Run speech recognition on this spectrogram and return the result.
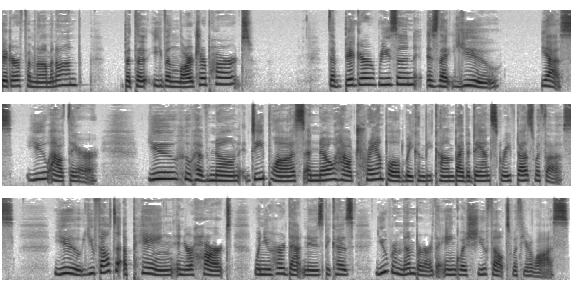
bigger phenomenon. But the even larger part, the bigger reason is that you, yes, you out there, you who have known deep loss and know how trampled we can become by the dance grief does with us you you felt a pain in your heart when you heard that news because you remember the anguish you felt with your loss.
